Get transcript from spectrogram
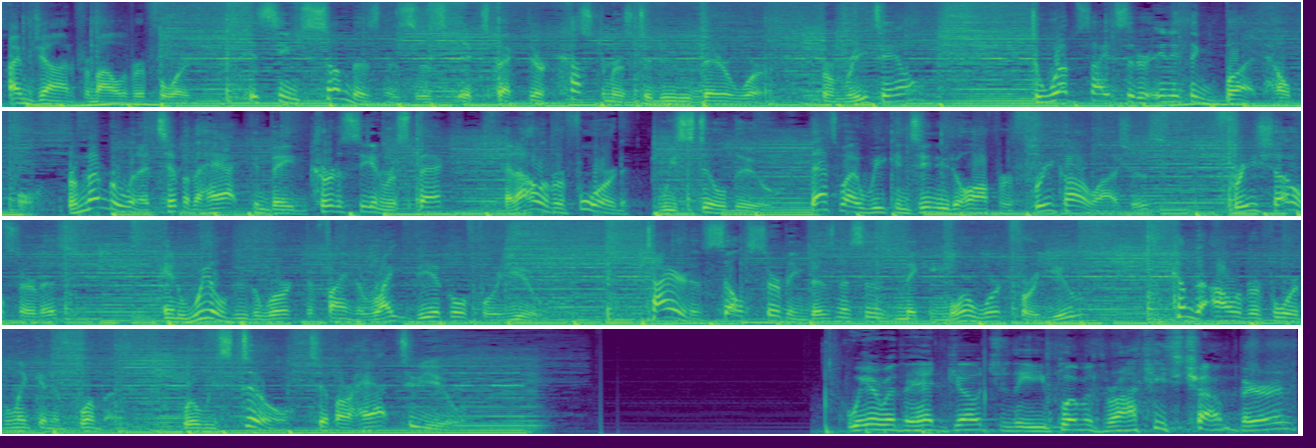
I'm John from Oliver Ford. It seems some businesses expect their customers to do their work, from retail to websites that are anything but helpful. Remember when a tip of the hat conveyed courtesy and respect? At Oliver Ford, we still do. That's why we continue to offer free car washes, free shuttle service, and we'll do the work to find the right vehicle for you. Tired of self-serving businesses making more work for you? Come to Oliver Ford Lincoln in Plymouth, where we still tip our hat to you. We are with the head coach of the Plymouth Rockies, John Barron.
